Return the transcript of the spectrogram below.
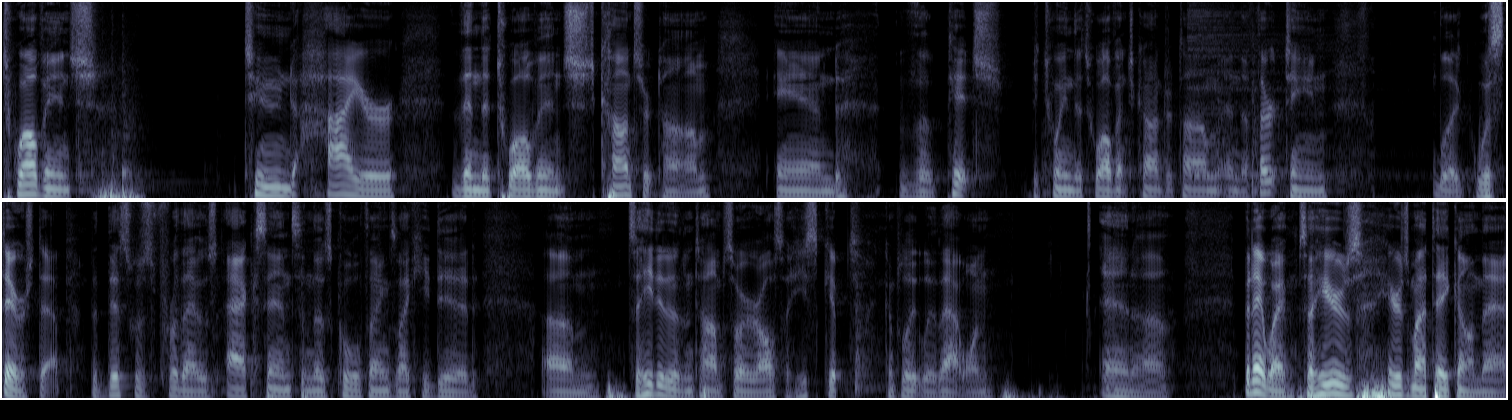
12 inch tuned higher than the 12 inch concert tom, and the pitch between the 12 inch concert tom and the 13 like was stair step. But this was for those accents and those cool things like he did. Um, so he did it in Tom Sawyer also. He skipped completely that one. And uh, but anyway, so here's here's my take on that.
